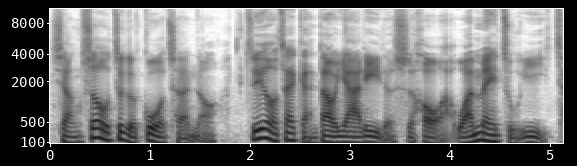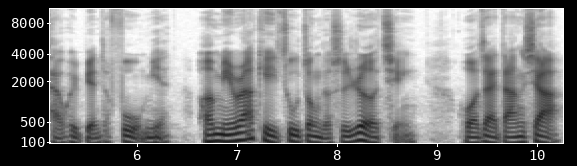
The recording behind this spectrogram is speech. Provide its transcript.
享受这个过程哦。只有在感到压力的时候啊，完美主义才会变得负面。而 Miraki 注重的是热情，活在当下，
